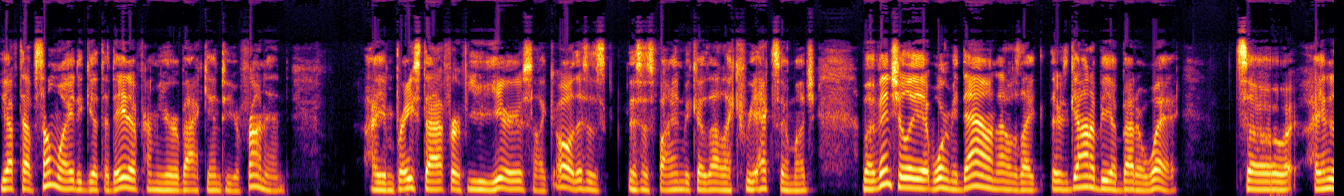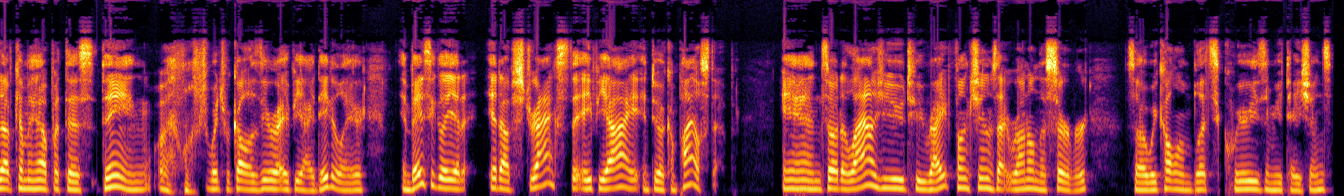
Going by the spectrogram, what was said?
you have to have some way to get the data from your back end to your front end. I embraced that for a few years, like, oh, this is this is fine because I like React so much. But eventually it wore me down. I was like, there's gotta be a better way. So I ended up coming up with this thing, which we call a zero API data layer. And basically it, it abstracts the API into a compile step. And so it allows you to write functions that run on the server so we call them Blitz queries and mutations.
